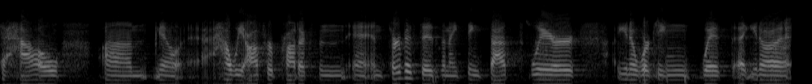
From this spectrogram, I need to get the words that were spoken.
to how um, you know how we offer products and, and services? And I think that's where you know, working with, uh, you know,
